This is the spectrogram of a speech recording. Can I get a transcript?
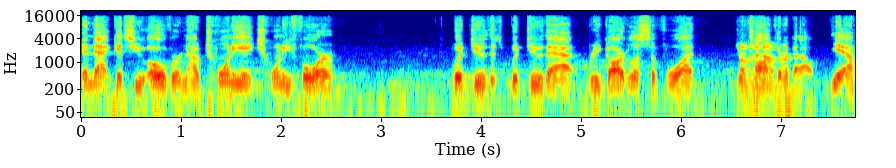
and that gets you over. Now, 28 24 would do this, would do that regardless of what you're talking number. about. Yeah.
